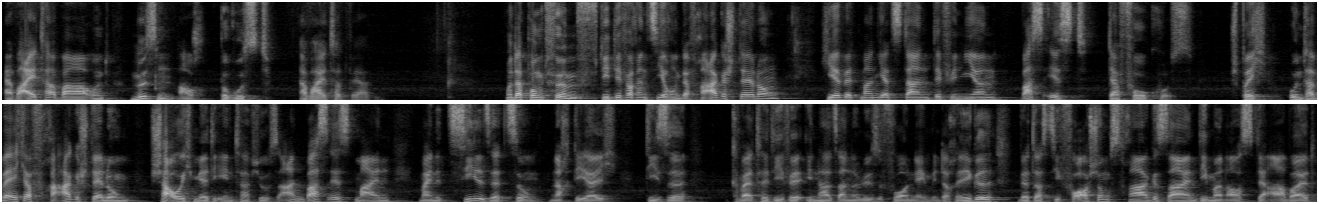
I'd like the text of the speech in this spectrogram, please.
erweiterbar und müssen auch bewusst erweitert werden. Unter Punkt 5, die Differenzierung der Fragestellung. Hier wird man jetzt dann definieren, was ist der Fokus? Sprich, unter welcher Fragestellung schaue ich mir die Interviews an? Was ist mein, meine Zielsetzung, nach der ich diese qualitative Inhaltsanalyse vornehme? In der Regel wird das die Forschungsfrage sein, die man aus der Arbeit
